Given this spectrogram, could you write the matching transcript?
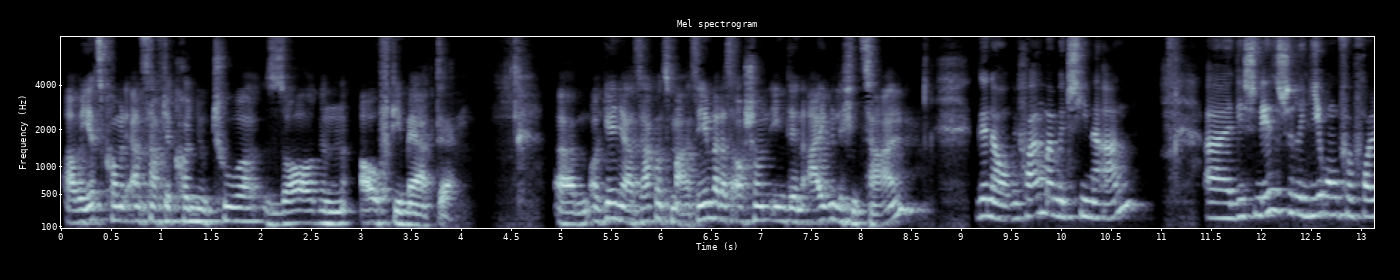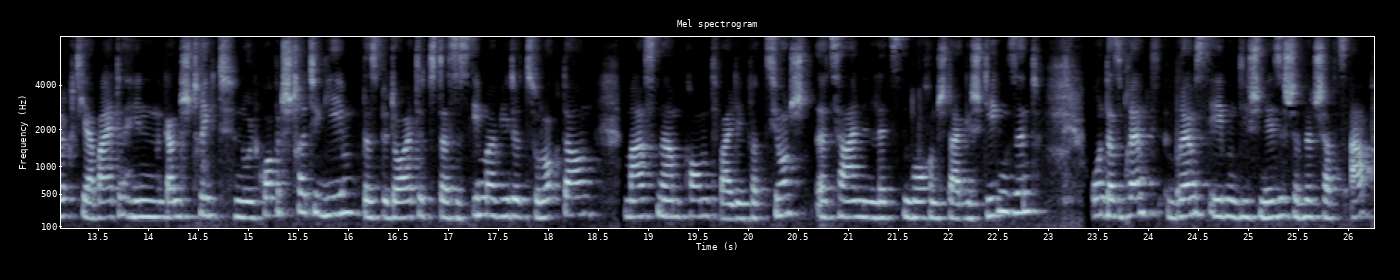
Aber jetzt kommen ernsthafte Konjunktursorgen auf die Märkte. Ähm, Eugenia, sag uns mal, sehen wir das auch schon in den eigentlichen Zahlen? Genau, wir fangen mal mit China an. Äh, die chinesische Regierung verfolgt ja weiterhin ganz strikt Null-Covid-Strategie. Das bedeutet, dass es immer wieder zu Lockdown-Maßnahmen kommt, weil die Infektionszahlen in den letzten Wochen stark gestiegen sind. Und das bremst, bremst eben die chinesische Wirtschaft ab.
